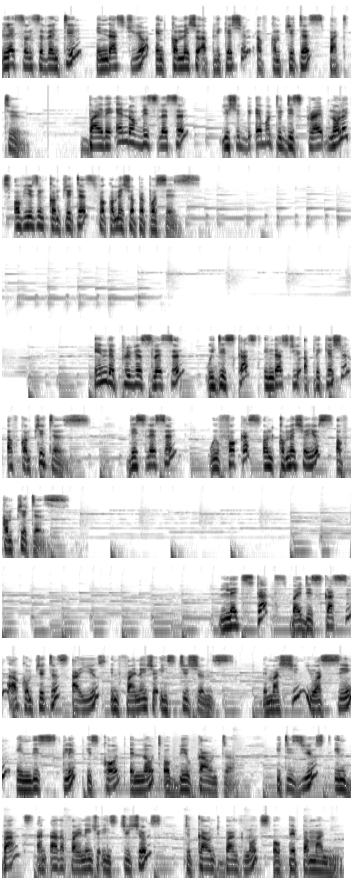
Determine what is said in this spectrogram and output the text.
Lesson 17 Industrial and Commercial Application of Computers Part 2. By the end of this lesson, you should be able to describe knowledge of using computers for commercial purposes. In the previous lesson, we discussed industrial application of computers. This lesson will focus on commercial use of computers. Let's start by discussing how computers are used in financial institutions. The machine you are seeing in this clip is called a note or bill counter. It is used in banks and other financial institutions to count banknotes or paper money.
